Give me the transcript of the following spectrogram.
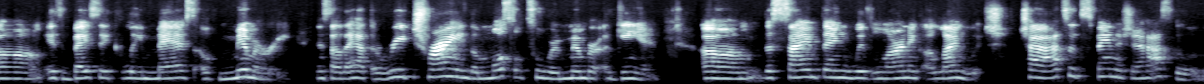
um, is basically mass of memory. And so they have to retrain the muscle to remember again. Um, the same thing with learning a language. Child, I took Spanish in high school.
